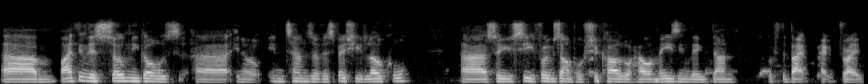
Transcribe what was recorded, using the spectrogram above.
Um, but I think there's so many goals, uh, you know, in terms of especially local. Uh, so you see, for example, Chicago, how amazing they've done with the backpack drive.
